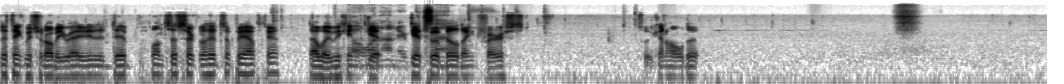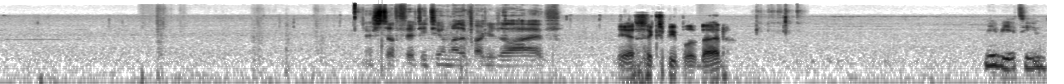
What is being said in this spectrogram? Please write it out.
I think we should all be ready to dip once the circle hits if we have to. That way we can Oh, get get to a building first, so we can hold it. There's still 52 motherfuckers alive. Yeah, six people have died. Maybe a team.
